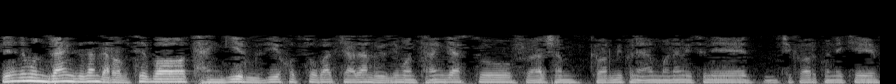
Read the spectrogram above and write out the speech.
بینندمون زنگ زدن در رابطه با تنگی روزی خود صحبت کردن. روزیمان تنگ است و هم کار می‌کنه اما نمی‌تونه چه کار کنه که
